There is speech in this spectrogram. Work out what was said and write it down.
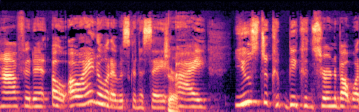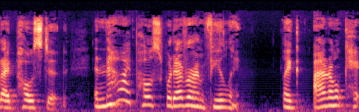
confident. Oh, oh, I know what I was going to say. Sure. I used to be concerned about what I posted, and now I post whatever I'm feeling. Like I don't care.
